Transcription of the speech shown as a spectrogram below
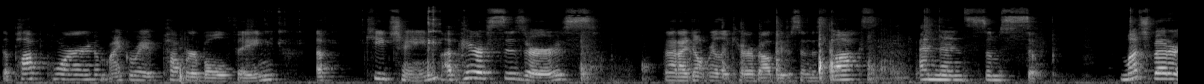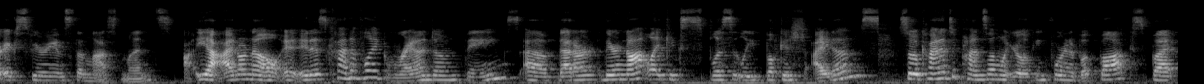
the popcorn microwave popper bowl thing, a keychain, a pair of scissors that I don't really care about. They're just in this box, and then some soap much better experience than last month's. Uh, yeah, I don't know. It, it is kind of like random things um, that aren't, they're not like explicitly bookish items. So it kind of depends on what you're looking for in a book box. But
